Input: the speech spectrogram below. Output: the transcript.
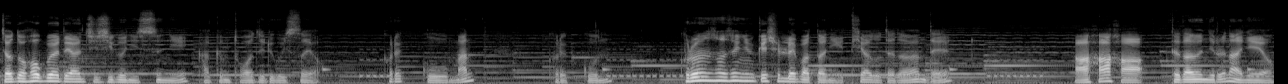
저도 허브에 대한 지식은 있으니 가끔 도와드리고 있어요. 그랬구만. 그랬군 그런 선생님께 신뢰받다니 티아도 대단한데. 아하하, 대단한 일은 아니에요.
